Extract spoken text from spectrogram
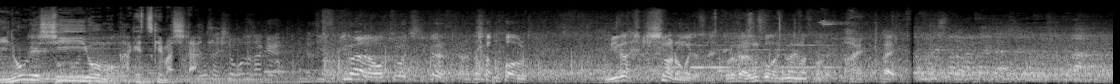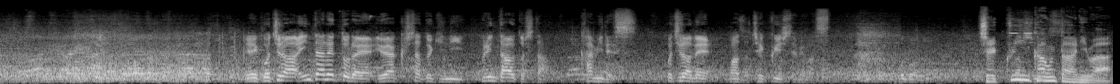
井上 CEO も駆けつけました。今のお気持ちいかがですか？もう身が引き締まる思いですね。これから運行が始まりますので。はい、はい。えー、こちらインターネットで予約した時にプリントアウトした紙です。こちらでまずチェックインしてみます。チェックインカウンターには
